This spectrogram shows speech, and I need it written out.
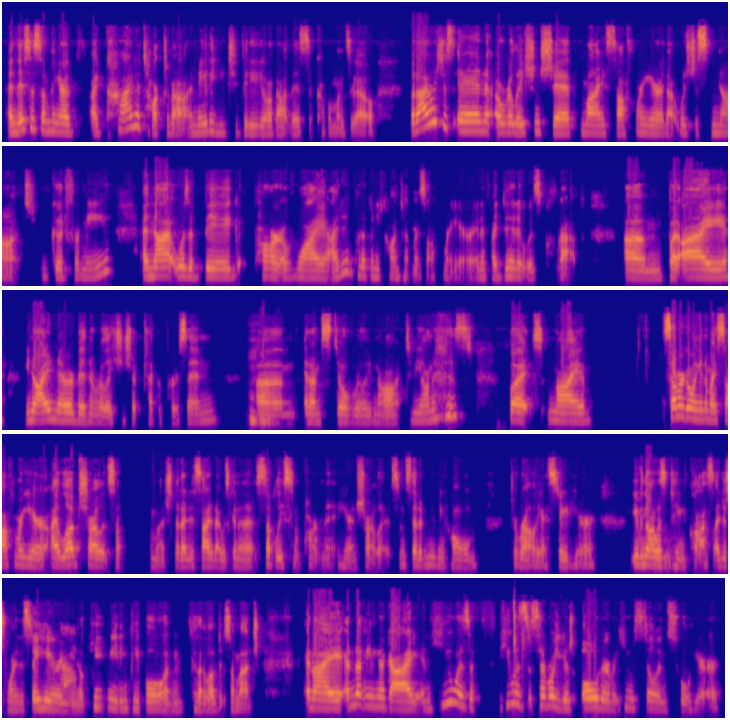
and this is something I've I kind of talked about. I made a YouTube video about this a couple months ago. But I was just in a relationship my sophomore year that was just not good for me. And that was a big part of why I didn't put up any content my sophomore year. And if I did, it was crap. Um, but I, you know, I had never been a relationship type of person, mm-hmm. um, and I'm still really not, to be honest. But my summer going into my sophomore year, I loved Charlotte so much that I decided I was going to sublease an apartment here in Charlotte. So instead of moving home to Raleigh, I stayed here, even though I wasn't taking class. I just wanted to stay here and you know keep meeting people, and because I loved it so much. And I ended up meeting a guy, and he was a he was several years older, but he was still in school here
